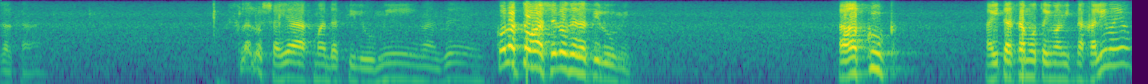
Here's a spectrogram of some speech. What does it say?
זקן. בכלל לא שייך מה דתי-לאומי, מה זה... כל התורה שלו זה דתי-לאומי. הרב קוק, היית שם אותו עם המתנחלים היום?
